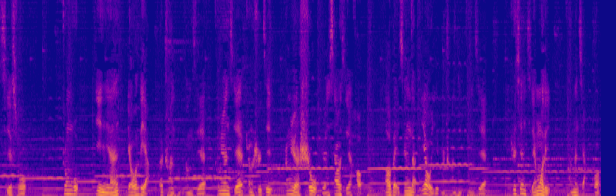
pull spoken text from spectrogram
习俗。中国一年有两个传统灯节，中元节正是继正月十五元宵节后，老北京的又一个传统灯节。之前节目里咱们讲过，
